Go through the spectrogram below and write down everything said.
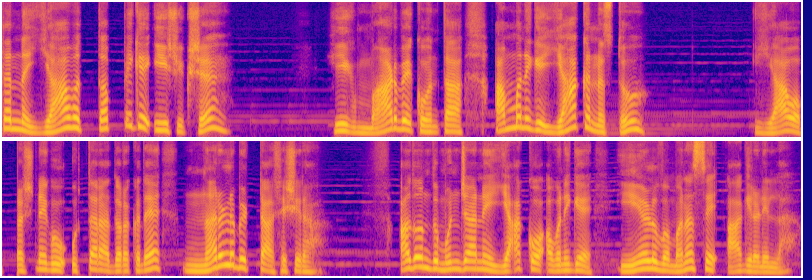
ತನ್ನ ಯಾವ ತಪ್ಪಿಗೆ ಈ ಶಿಕ್ಷೆ? ಹೀಗ್ ಮಾಡಬೇಕು ಅಂತ ಅಮ್ಮನಿಗೆ ಯಾಕನ್ನಿಸ್ತು? ಯಾವ ಪ್ರಶ್ನೆಗೂ ಉತ್ತರ ದೊರಕದೆ ನರಳು ಬಿಟ್ಟ ಶಿಶಿರ. ಅದೊಂದು ಮುಂಜಾನೆ ಯಾಕೋ ಅವನಿಗೆ ಏಳುವ ಮನಸ್ಸೇ ಆಗಿರಲಿಲ್ಲ.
